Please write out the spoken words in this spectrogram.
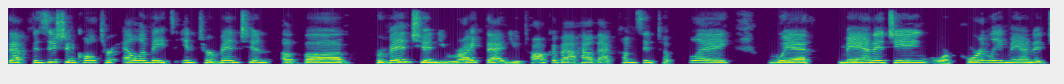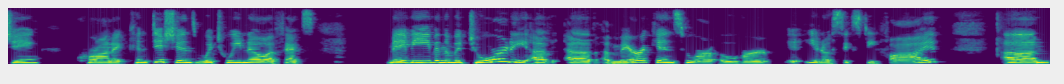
that physician culture elevates intervention above prevention, you write that, you talk about how that comes into play with managing or poorly managing chronic conditions, which we know affects maybe even the majority of, of Americans who are over, you know, 65. Um,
